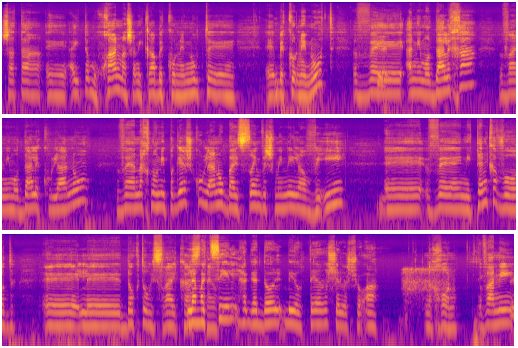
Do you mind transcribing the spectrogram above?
שאתה אה, היית מוכן, מה שנקרא, בכוננות, אה, אה, בכוננות, ואני מודה לך, ואני מודה לכולנו, ואנחנו ניפגש כולנו ב-28 לרביעי, אה, וניתן כבוד אה, לדוקטור ישראל קסטנר. למציל הגדול ביותר של השואה. נכון. ואני,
